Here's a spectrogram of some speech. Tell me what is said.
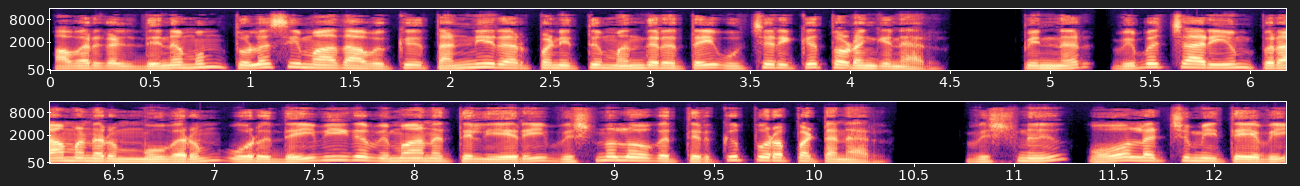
அவர்கள் தினமும் துளசி மாதாவுக்கு தண்ணீர் அர்ப்பணித்து மந்திரத்தை உச்சரிக்கத் தொடங்கினர். பின்னர் விபச்சாரியும் பிராமணரும் மூவரும் ஒரு தெய்வீக விமானத்தில் ஏறி விஷ்ணுலோகத்திற்கு புறப்பட்டனர். விஷ்ணு ஓ லட்சுமி தேவி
